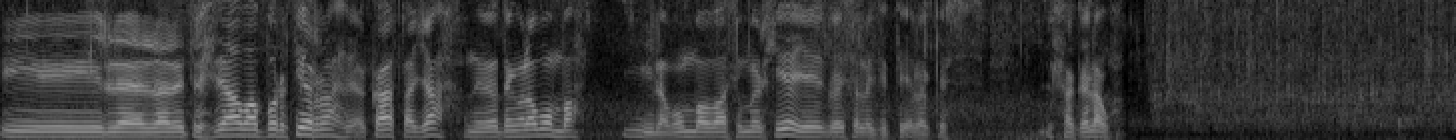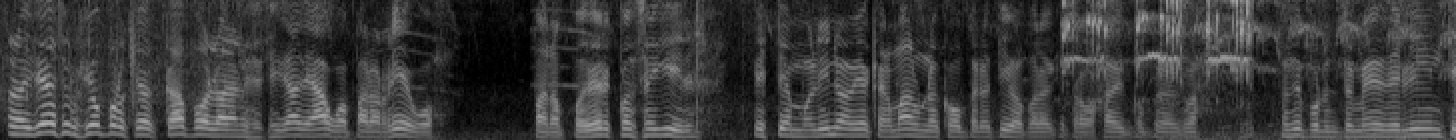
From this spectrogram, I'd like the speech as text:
y la, electricidad va por tierra, de acá hasta allá, donde yo tengo la bomba, y la bomba va sumergida y es la que, la que saca el agua. La idea surgió porque acá por la necesidad de agua para riego, para poder conseguir este molino había que armar una cooperativa para que trabajara en cooperativa. Entonces por intermedio del INTI,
